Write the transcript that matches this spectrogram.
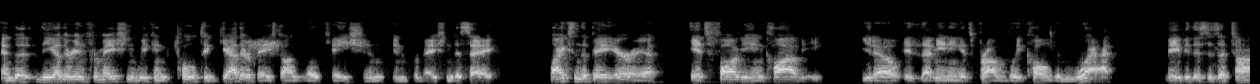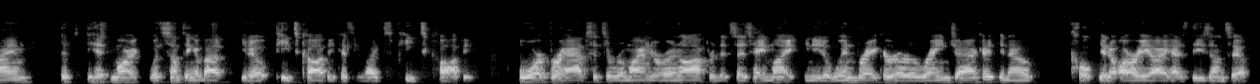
and the, the other information we can pull together based on location information to say mike's in the bay area it's foggy and cloudy you know it, that meaning it's probably cold and wet maybe this is a time to hit mark with something about you know peet's coffee because he likes peet's coffee Or perhaps it's a reminder or an offer that says, "Hey, Mike, you need a windbreaker or a rain jacket." You know, you know, REI has these on sale.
